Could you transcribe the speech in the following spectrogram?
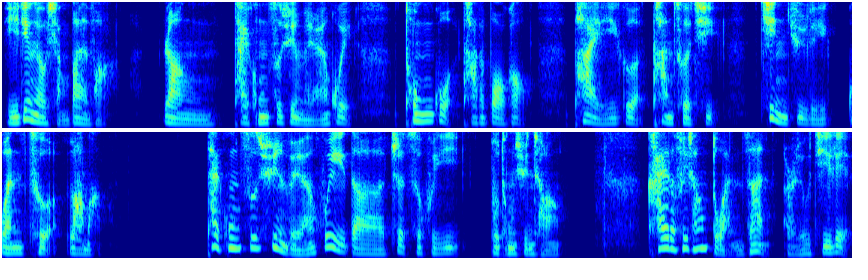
一定要想办法让太空资讯委员会通过他的报告，派一个探测器近距离观测拉玛。太空资讯委员会的这次会议不同寻常，开得非常短暂而又激烈。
